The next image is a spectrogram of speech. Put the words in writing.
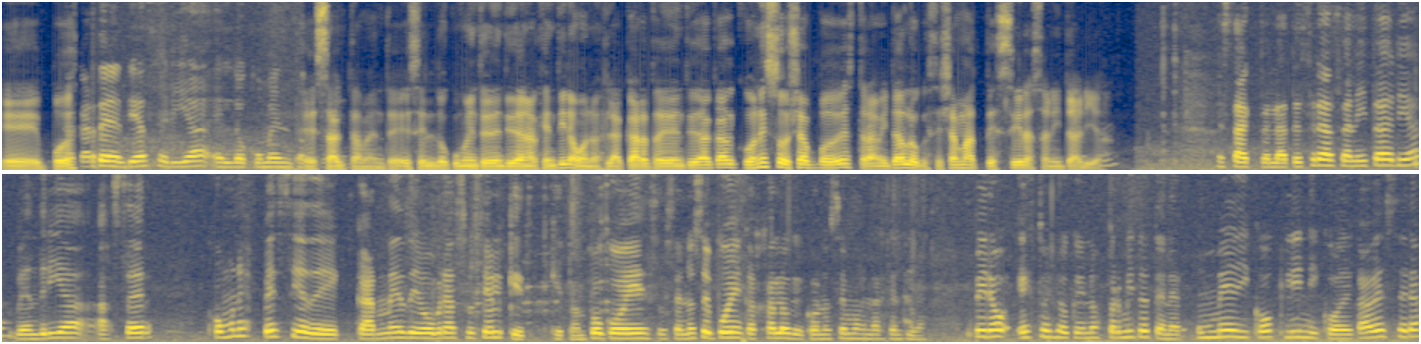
eh, La carta de identidad sería el documento. Exactamente, es el documento de identidad en Argentina, bueno, es la carta de identidad acá, con eso ya podés tramitar lo que se llama tesera sanitaria. Exacto, la tercera sanitaria vendría a ser como una especie de carnet de obra social que, que tampoco es, o sea, no se puede encajar lo que conocemos en Argentina. Pero esto es lo que nos permite tener un médico clínico de cabecera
